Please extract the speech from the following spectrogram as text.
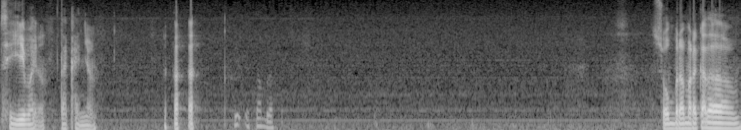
Sí, bueno, está cañón. Sí, es sombra. Marcada.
